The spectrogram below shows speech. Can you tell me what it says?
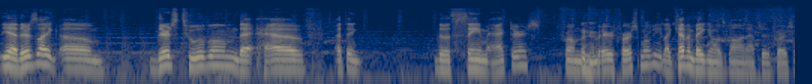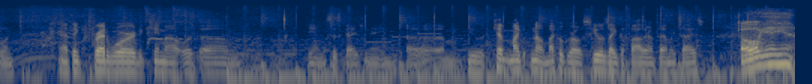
Yeah, there's like um there's two of them that have I think the same actors from the Mhm. very first movie. Like Kevin Bacon was gone after the first one. And I think Fred Ward came out with um damn what's this guy's name? Um he was Kevin Michael no, Michael Gross. He was like the father on Family Ties. Oh yeah, yeah.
